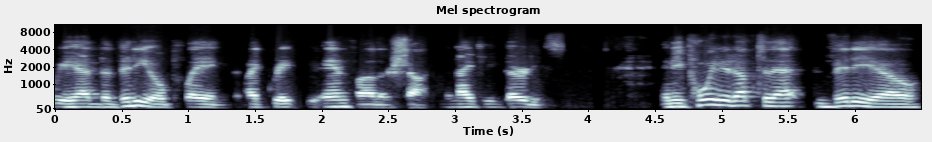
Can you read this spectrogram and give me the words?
we had the video playing that my great grandfather shot in the 1930s. And he pointed up to that video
